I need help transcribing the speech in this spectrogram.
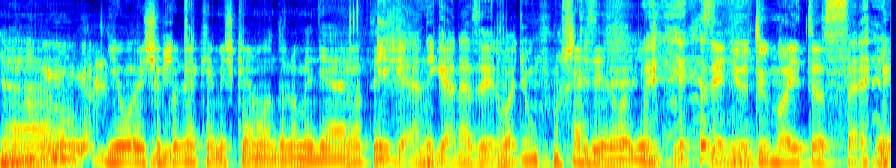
Ja, jó, és akkor Mit? nekem is kell mondanom egy árat, és Igen, igen, ezért vagyunk most. itt. ezért vagyunk itt. Ezért gyűltünk ma itt össze. Én,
